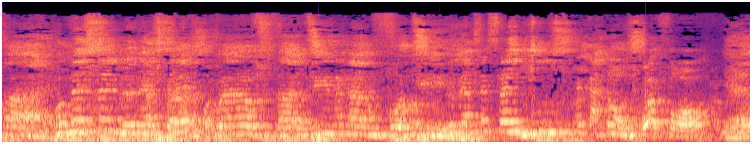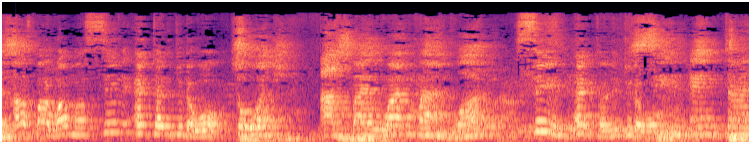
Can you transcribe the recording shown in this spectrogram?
5. Verse 12, 13, and 14. Wherefore, yes. as by one man sin entered into the world. So watch. As by one man, what? Sin entered into the world. Sin entered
